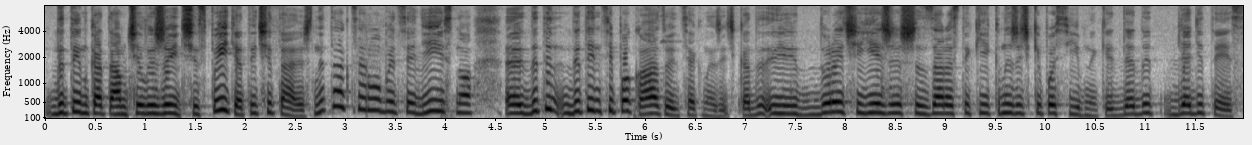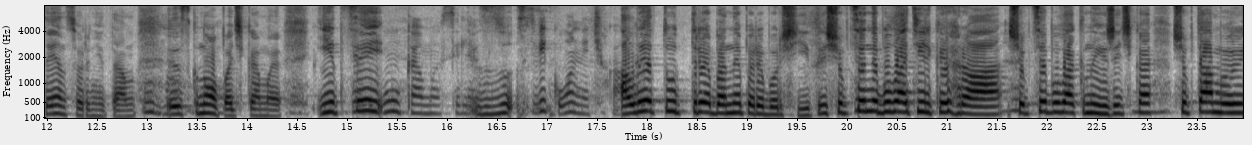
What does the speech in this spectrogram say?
дитинка там чи лежить, чи спить, а ти читаєш. Не так це робиться, дійсно. Е, Дитин, дитинці показується книжечка. До речі, є ж зараз такі книжечки-посібники для, для дітей, сенсорні там, е, з кнопочками. І Зі цей звуками з- З віконечка. але тут треба не переборщити, щоб це не була тільки гра, щоб це була книжечка, щоб там е,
